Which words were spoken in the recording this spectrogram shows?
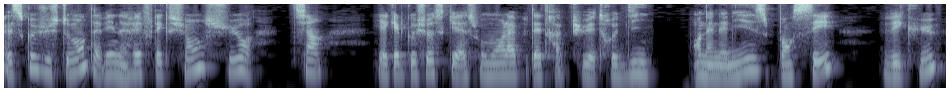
Est-ce que justement tu avais une réflexion sur, tiens, il y a quelque chose qui à ce moment-là peut-être a pu être dit en analyse, pensé, vécu,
